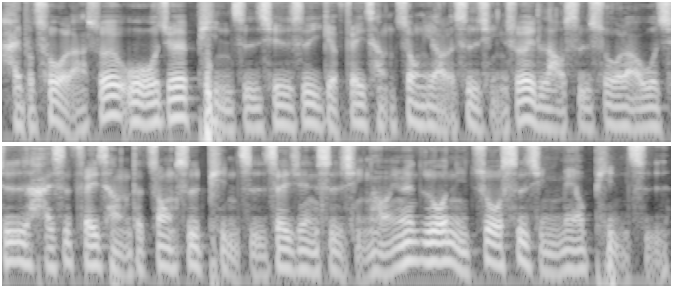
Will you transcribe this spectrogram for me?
还不错啦，所以，我我觉得品质其实是一个非常重要的事情。所以，老实说了，我其实还是非常的重视品质这件事情哈。因为如果你做事情没有品质，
